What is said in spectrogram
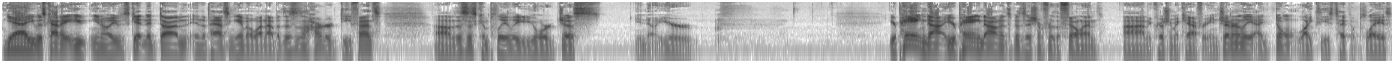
yeah, he was kind of, you know, he was getting it done in the passing game and whatnot, but this is a harder defense. Um, this is completely your just, you know, you're you're paying down you're paying down its position for the fill in on Christian McCaffrey. And generally, I don't like these type of plays.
